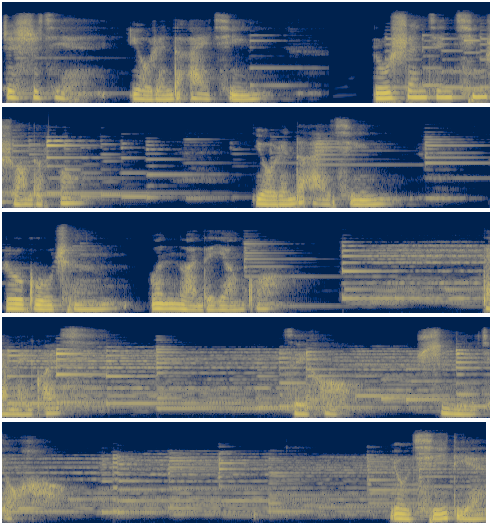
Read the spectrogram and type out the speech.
这世界有人的爱情如山间清爽的风，有人的爱情如古城温暖的阳光。但没关系，最后是你就好。由起点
